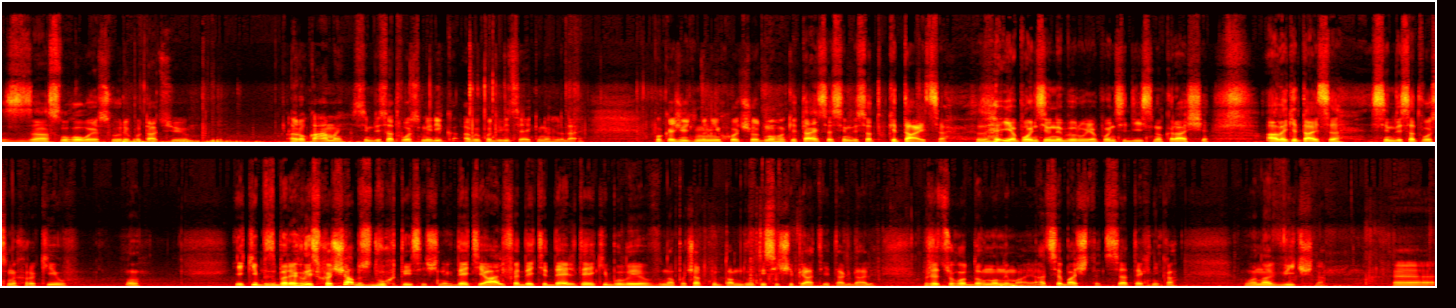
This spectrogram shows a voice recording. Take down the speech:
заслуговує свою репутацію роками. 78 рік, а ви подивіться, як він виглядає. Покажіть мені хоч одного китайця 70 китайця. Японців не беру, японці дійсно краще. Але китайця 78-х років, ну, які б збереглись хоча б з 2000-х. Де ті альфи, де ті дельти, які були на початку там, 2005 і так далі. Вже цього давно немає. А це, бачите, ця техніка вона вічна. Е,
